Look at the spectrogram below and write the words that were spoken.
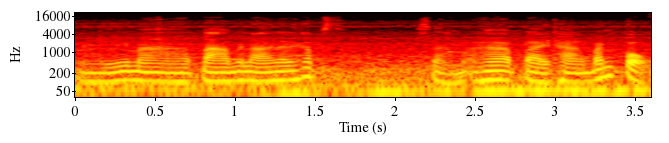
วันนี้ มาตามเวลาแล้วนะครับสามห้าปลายทางบ้านโป่ง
